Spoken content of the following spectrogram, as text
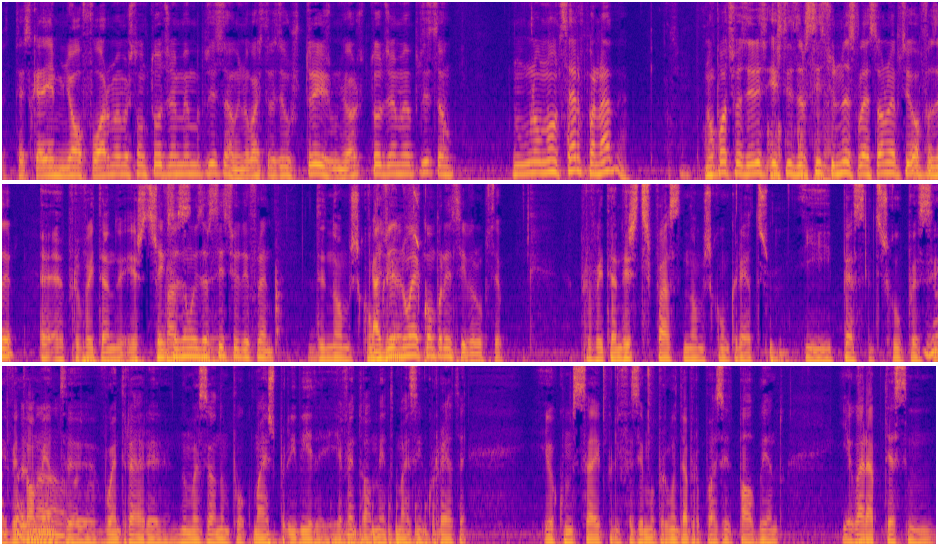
até se calhar em melhor forma, mas estão todos na mesma posição. E não vais trazer os três melhores todos na mesma posição. Não, não serve para nada. Não podes fazer este, este exercício na seleção, não é possível fazer. Aproveitando este Tem que fazer um exercício de, diferente. De nomes concretos. Às vezes não é compreensível, eu percebo. Aproveitando este espaço de nomes concretos e peço-lhe desculpa se não eventualmente não, não, vou entrar numa zona um pouco mais proibida e eventualmente mais incorreta, eu comecei por lhe fazer uma pergunta a propósito de Paulo Bento e agora apetece-me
